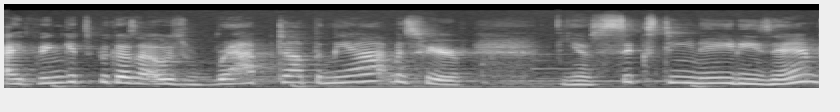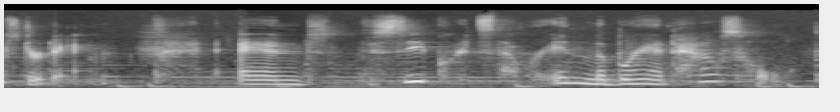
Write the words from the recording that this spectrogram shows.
I think it's because I was wrapped up in the atmosphere of, you know, 1680s Amsterdam and the secrets that were in the Brandt household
